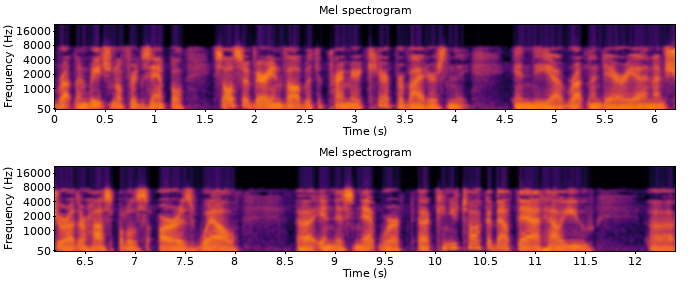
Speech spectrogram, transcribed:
Rutland Regional, for example, is also very involved with the primary care providers in the in the uh, Rutland area, and I'm sure other hospitals are as well uh, in this network. Uh, can you talk about that? How you uh,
